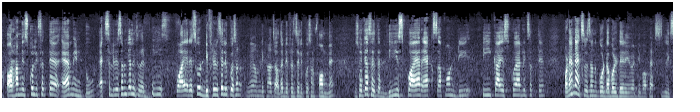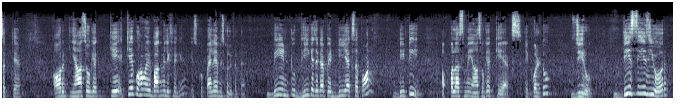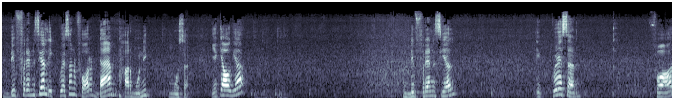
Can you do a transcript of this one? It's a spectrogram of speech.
और हम इसको लिख सकते हैं एम इंटू एक्सेलरेशन क्या लिख सकते हैं? डी स्क्वायर इसको डिफरेंशियल इक्वेशन में हम लिखना चाहते हैं डिफरेंशियल इक्वेशन फॉर्म में। इसको क्या सकते हैं? D square x upon d t का स्क्वायर लिख सकते हैं। पढ़े ना एक्सेलरेशन को डबल डेरिवेटिव ऑफ़ एक्स लिख सकते हैं। और यहाँ से हो गया के के को हम अभी बाद में लिख लेंगे। इसको पहले हम इसको लिख लेते हैं। बी इंटू भी के जगह पे d x upon d t अब प्लस में यहाँ से हो गया k x equal to zero this is your differential equation for damped harmonic motion ये क्या हो गया? Differential equation for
